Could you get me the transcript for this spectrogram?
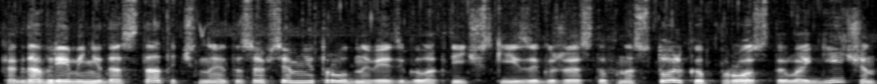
Когда времени достаточно, это совсем не трудно, ведь галактический язык жестов настолько прост и логичен,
